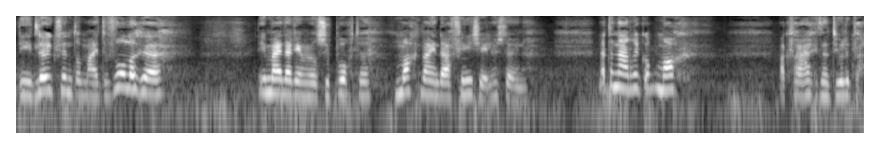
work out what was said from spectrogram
die het leuk vindt om mij te volgen, die mij daarin wil supporten, mag mij daar financieel in steunen. Met de nadruk op mag. Maar ik vraag het natuurlijk wel.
